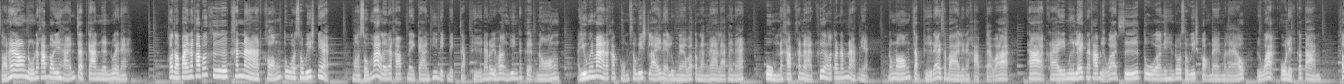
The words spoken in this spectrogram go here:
สอนให้น้องหนูนะครับบริหารจัดการเงินด้วยนะ ข้อต่อไปนะครับก็คือขนาดของตัวสวิชเนี่ยเหมาะสมมากเลยนะครับ ในการที่เด็กๆจับถือนะโดยเฉพาะอย่างยิ่งถ้าเกิดน้อง อายุไม่มากนะครับ ผมสวิชไลท์เนี่ยลุงแมวว่ากำลังน่ารักเลยนะ ปุ่มนะครับขนาดเครื่องแล้วก็น้ำหนักเนี่ยน้องๆจับถือได้สบายเลยนะครับ แต่ว่าถ้าใครมือเล็กนะครับ หรือว่าซื้อตัว Nintendo Switch กล่องแดงมาแล้ว หรือว่า OLED ก็ตาม เขา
